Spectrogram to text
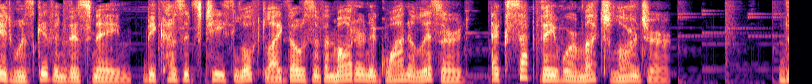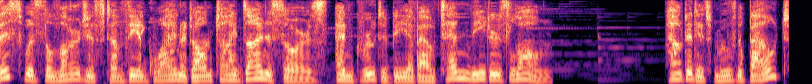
It was given this name because its teeth looked like those of a modern iguana lizard, except they were much larger. This was the largest of the iguanodontid dinosaurs and grew to be about 10 meters long. How did it move about?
